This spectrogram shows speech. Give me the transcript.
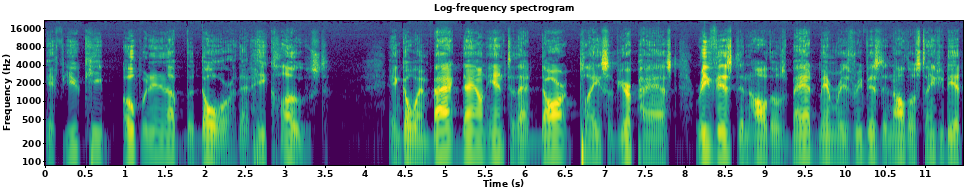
if you keep opening up the door that He closed and going back down into that dark place of your past, revisiting all those bad memories, revisiting all those things you did,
